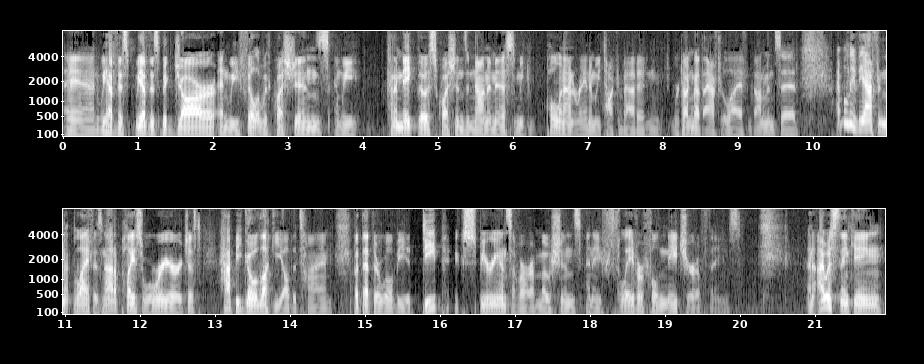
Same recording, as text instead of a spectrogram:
And we have this we have this big jar and we fill it with questions and we kind of make those questions anonymous and we pull one out at random, we talk about it, and we, are talking about the afterlife. And Donovan said, I believe the afterlife is not a place where we're just happy go lucky all the time, but that there will be a deep experience of our emotions and a flavorful nature of things. And I was thinking,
